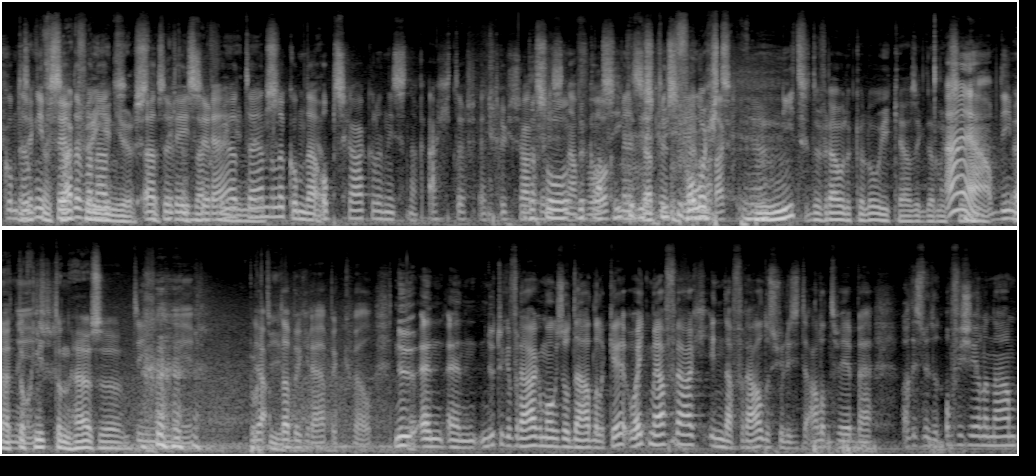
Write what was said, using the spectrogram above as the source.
komt dat ook niet verder voor vanuit ingenieurs. uit de Dat racerij uiteindelijk, om dat Ja. opschakelen is naar achter en terugschakelen Dat is is naar de voren. klassieke een Dat volgt Ja. niet de vrouwelijke logica, als ik dat mag Ah zeggen. ja, op die Eh, manier. toch niet ten huize Op die manier. Ja, dat begrijp ik wel. Nu, en, en nuttige vragen mogen zo dadelijk. Hè. Wat ik mij afvraag in dat verhaal, dus jullie zitten alle twee bij, wat is nu de officiële naam?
